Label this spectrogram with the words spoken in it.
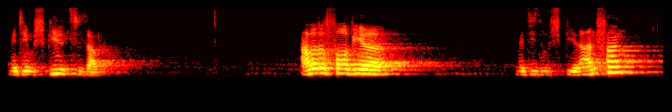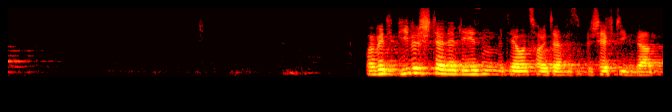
mit dem Spiel zusammen. Aber bevor wir mit diesem Spiel anfangen, wollen wir die Bibelstelle lesen, mit der wir uns heute ein bisschen beschäftigen werden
